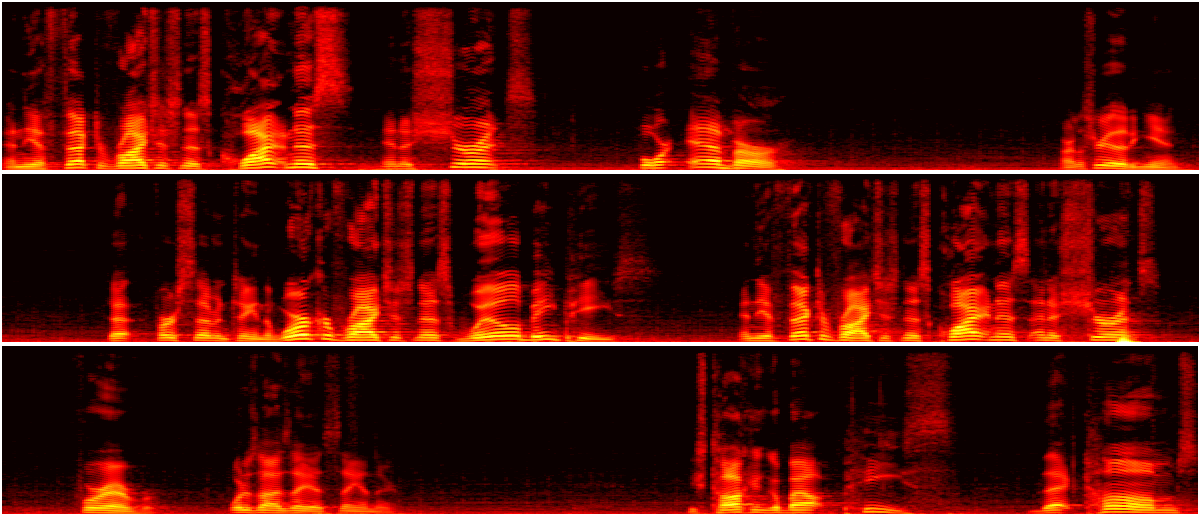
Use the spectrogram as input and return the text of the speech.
And the effect of righteousness, quietness and assurance forever. All right, let's read that again. That verse 17. The work of righteousness will be peace, and the effect of righteousness, quietness and assurance forever. What is Isaiah saying there? He's talking about peace that comes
